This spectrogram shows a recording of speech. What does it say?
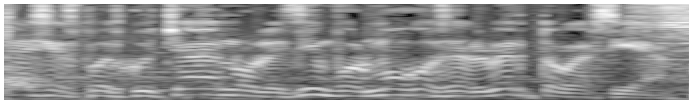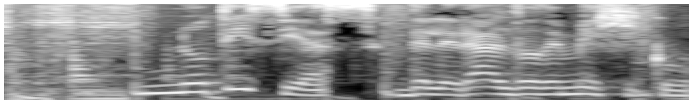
Gracias por escucharnos, les informó José Alberto García. Noticias del Heraldo de México.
